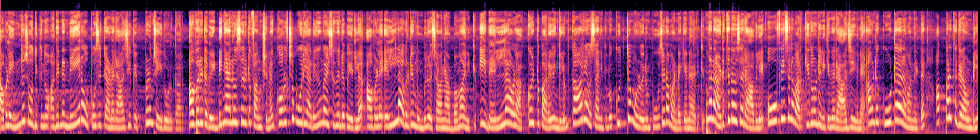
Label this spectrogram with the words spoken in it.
അവൾ എന്ത് ചോദിക്കുന്നോ അതിന്റെ നേരെ ഓപ്പോസിറ്റ് ആണ് രാജീവ് എപ്പോഴും ചെയ്തു കൊടുക്കാറ്. അവരുടെ വെഡിങ് ആനിവേഴ്സറിയുടെ ഫംഗ്ഷന് കുറച്ചു പൂരി അധികം കഴിച്ചതിന്റെ പേരിൽ അവളെ എല്ലാവരുടെയും മുമ്പിൽ വെച്ച് അവനെ അപമാനിക്കും. ഇതെല്ലാം അവൾ അക്കമിട്ട് പറയുമെങ്കിലും കാര്യം അവസാനിക്കുമ്പോൾ കുറ്റം മുഴുവനും പൂജയുടെ മണ്ടയ്ക്ക് ആയിരിക്കും. അങ്ങനെ അടുത്ത ദിവസം രാവിലെ ഓഫീസിൽ വർക്ക് ചെയ്തുകൊണ്ടിരിക്കുന്ന രാജീവിനെ അവന്റെ കൂട്ടുകാരൻ വന്നിട്ട് അപ്പുറത്തെ ഗ്രൗണ്ടിൽ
